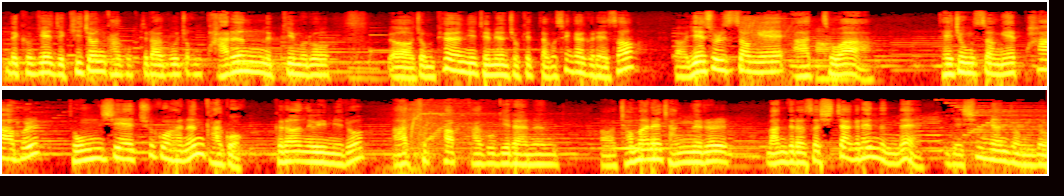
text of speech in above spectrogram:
근데 그게 이제 기존 가곡들하고 조금 다른 느낌으로 어, 좀 표현이 되면 좋겠다고 생각을 해서 어, 예술성의 아트와 대중성의 팝을 동시에 추구하는 가곡 그런 의미로 아트팝 가곡이라는 어, 저만의 장르를 만들어서 시작을 했는데 이제 10년 정도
